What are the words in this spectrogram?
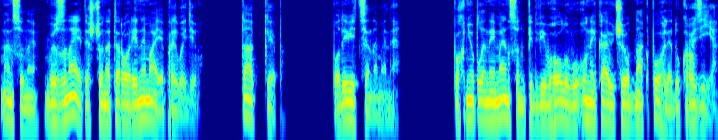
Менсоне, ви ж знаєте, що на терорі немає привидів. Так, кеп. Подивіться на мене. Похнюплений Менсон підвів голову, уникаючи, однак, погляду крозія.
